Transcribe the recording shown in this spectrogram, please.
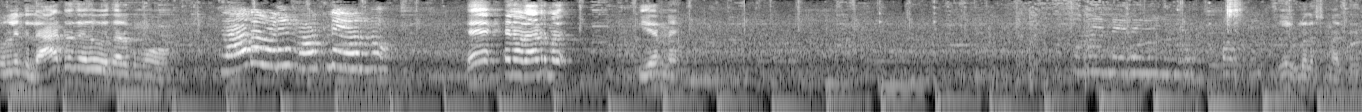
ஒரு இந்த லேட்டர் ஏதோ இதாக இருக்குமோ? லேடர் வழியா மரத்துல ஏறணும். ஏ நான் லேட்டர் மேலே ஏறினேன். ஏன் இவ்வளோ கஷ்டமா இருக்குது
